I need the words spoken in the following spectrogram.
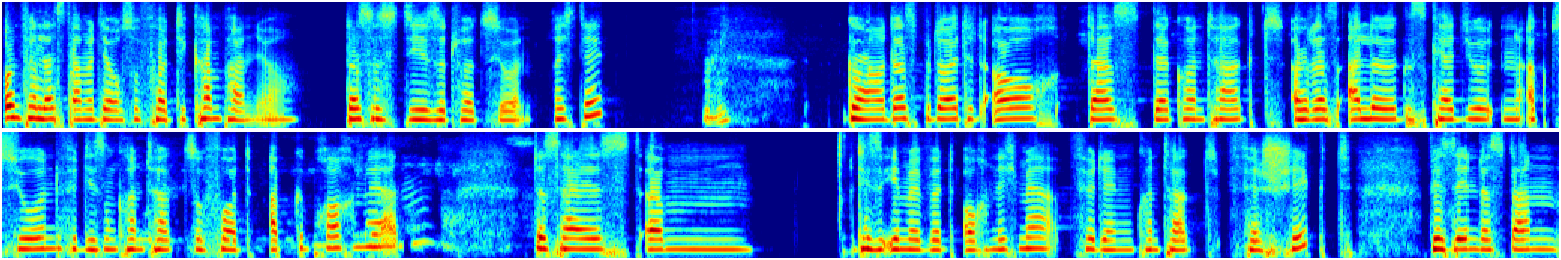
und verlässt damit ja auch sofort die Kampagne. Das ist die Situation, richtig? Mhm. Genau, das bedeutet auch, dass der Kontakt, also dass alle geschedulten Aktionen für diesen Kontakt sofort abgebrochen werden. Das heißt, ähm, diese E-Mail wird auch nicht mehr für den Kontakt verschickt. Wir sehen das dann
